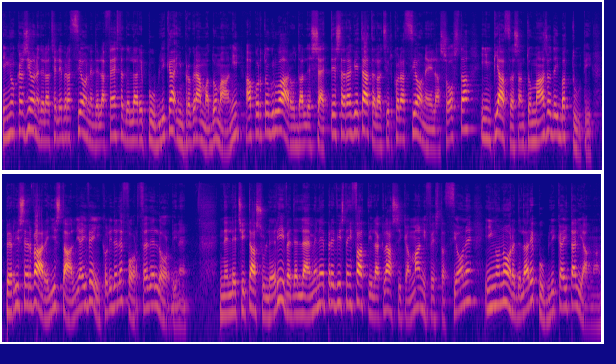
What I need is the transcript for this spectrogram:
In occasione della celebrazione della Festa della Repubblica in programma domani, a Portogruaro dalle 7 sarà vietata la circolazione e la sosta in piazza San Tommaso dei Battuti per riservare gli stalli ai veicoli delle forze dell'ordine. Nelle città sulle rive dell'Emene è prevista infatti la classica manifestazione in onore della Repubblica Italiana.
